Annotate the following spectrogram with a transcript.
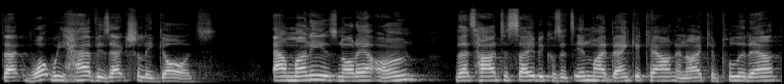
That what we have is actually God's. Our money is not our own. That's hard to say because it's in my bank account and I can pull it out.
